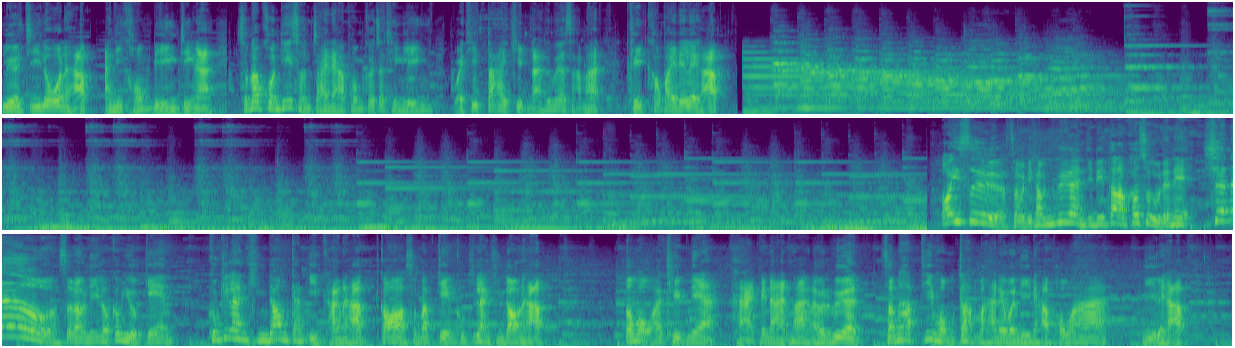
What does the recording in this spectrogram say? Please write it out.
เรือจีโร่นะครับ อันนี้ของดีจริงๆนะสำหรับคนที่สนใจนะครับผมก็จะทิ้งลิงก์ไว้ที่ใต้คลิปนะเพื่อนๆสามารถคลิกเข้าไปได้เลยครับโอ้ยสื่อ สวัสดีครับเพื่อนๆยินดีต้อนรับเข้าสู่ d a n เน Channel สำหรับวันนี้เราก็อยู่กับเกม Cookie Run Kingdom กันอีกครั้งนะครับ ก็สำหรับเกม Cookie Run Kingdom นะครับ ต้องบอกว่าคลิปเนี่ยหายไปนานมากนะเพื่อนๆสำหรับที่ผมกลับมาในวันนี้นะครับ เพราะว่านี่เลยครับ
